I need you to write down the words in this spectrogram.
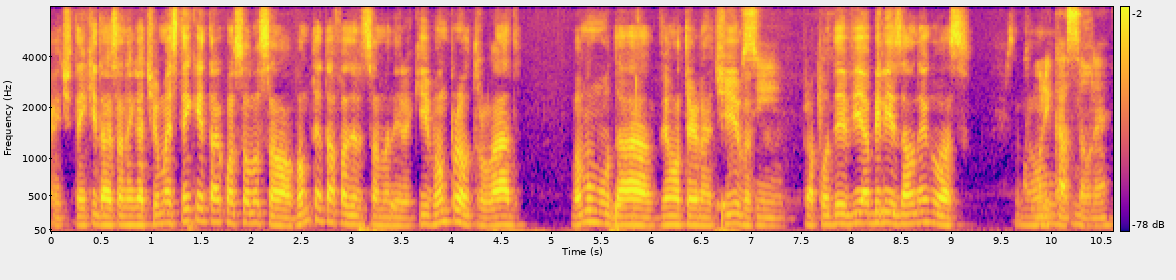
A gente tem que dar essa negativa, mas tem que entrar com a solução. Ó, vamos tentar fazer dessa maneira aqui, vamos para outro lado, vamos mudar, ver uma alternativa para poder viabilizar o negócio. Senão- comunicação, né?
